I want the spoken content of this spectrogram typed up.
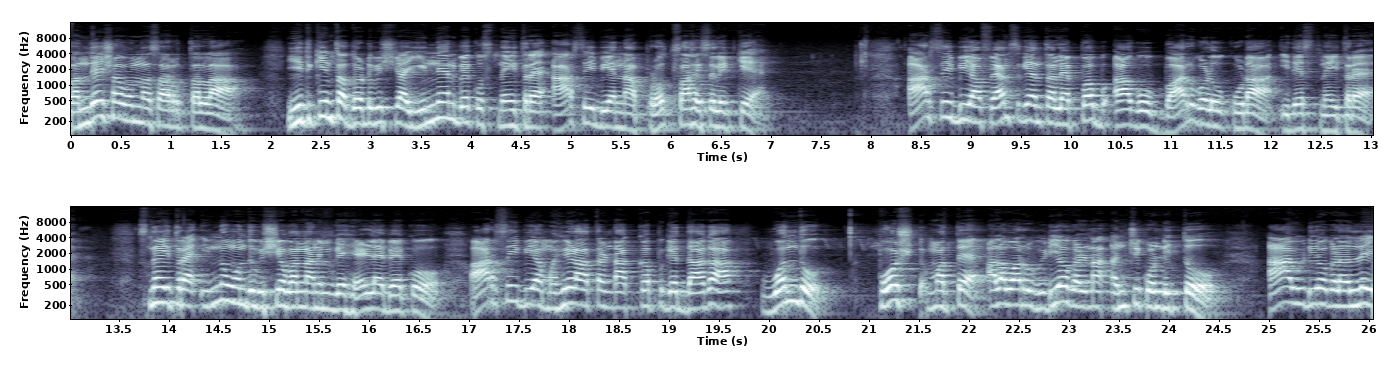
ಸಂದೇಶವನ್ನು ಸಾರುತ್ತಲ್ಲ. ಇದಕ್ಕಿಂತ ದೊಡ್ಡ ವಿಷಯ ಇನ್ನೇನು ಬೇಕು ಸ್ನೇಹಿತರೆ, ಆರ್ ಸಿ ಬಿಯನ್ನು ಪ್ರೋತ್ಸಾಹಿಸಲಿಕ್ಕೆ. ಆರ್ ಸಿ ಬಿಯ ಫ್ಯಾನ್ಸ್ಗೆ ಅಂತಲೇ ಪಬ್ ಹಾಗೂ ಬಾರುಗಳು ಕೂಡ ಇದೆ ಸ್ನೇಹಿತರೆ. ಸ್ನೇಹಿತರೆ, ಇನ್ನೂ ಒಂದು ವಿಷಯವನ್ನು ನಿಮಗೆ ಹೇಳಲೇಬೇಕು. ಆರ್ ಸಿ ಬಿಯ ಮಹಿಳಾ ತಂಡ ಕಪ್ ಗೆದ್ದಾಗ ಒಂದು ಪೋಸ್ಟ್ ಮತ್ತು ಹಲವಾರು ವಿಡಿಯೋಗಳನ್ನ ಹಂಚಿಕೊಂಡಿತ್ತು. ಆ ವಿಡಿಯೋಗಳಲ್ಲಿ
